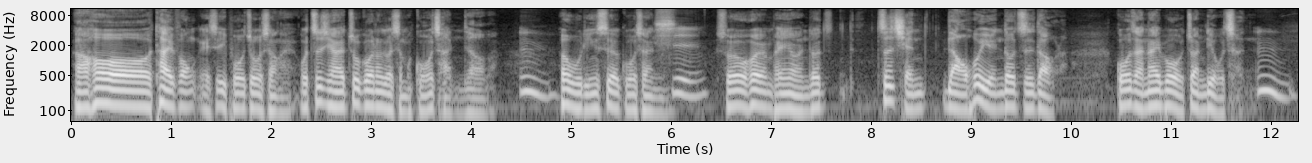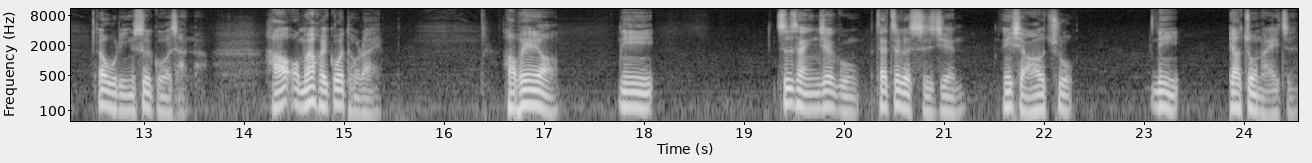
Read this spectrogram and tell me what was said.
然后泰丰也是一波做上来，我之前还做过那个什么国产，你知道吗？嗯，二五零四的国产，是，所有会员朋友你都之前老会员都知道了，国产那一波我赚六成，嗯，二五零四国产了。好，我们要回过头来，好朋友，你资产营建股在这个时间，你想要做，你要做哪一只？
